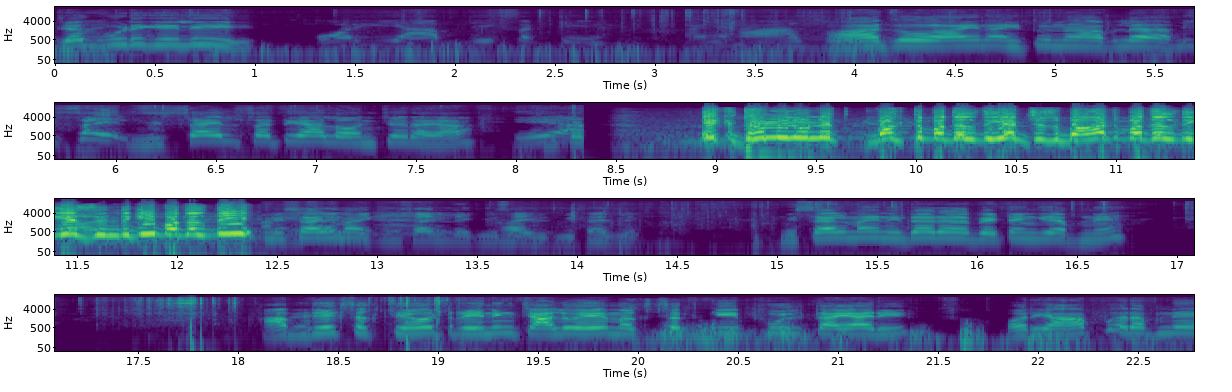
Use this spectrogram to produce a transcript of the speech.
जगबुडी गेली. और ये आप देख सकते हैं। हा जो हा आहे ना इथून आपला मिसाईल मिसाईल साठी हा लॉन्चर आहे हा. एकदम इन्होंने वक्त बदल दिया जज्बात बदल दिए ज़िंदगी बदल दी। Missile man missile missile man इधर बैठेंगे अपने। आप देख सकते हो ट्रेनिंग चालू है मकसद की फुल तैयारी। और यहाँ पर अपने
